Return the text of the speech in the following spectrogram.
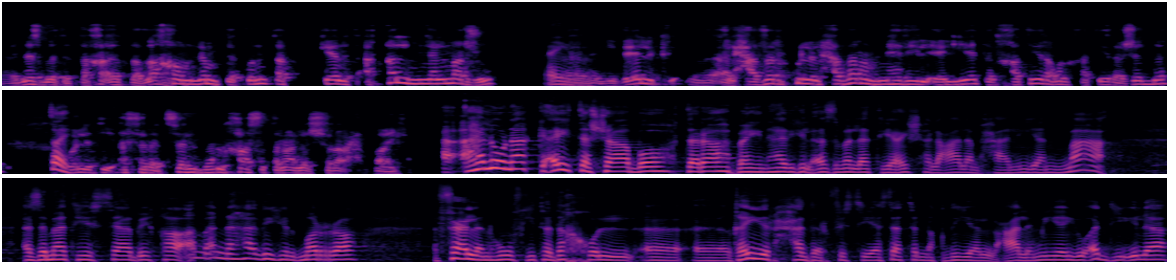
نسبة التضخم لم تكن كانت أقل من المرجو. أيوة. آه، لذلك آه، الحذر كل الحذر من هذه الآليات الخطيرة والخطيرة جدا طيب. والتي أثرت سلبا خاصة على الشرائح الضعيفة. هل هناك أي تشابه تراه بين هذه الأزمة التي يعيشها العالم حاليا مع أزماته السابقة أم أن هذه المرة فعلا هو في تدخل آه، غير حذر في السياسات النقدية العالمية يؤدي إلى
